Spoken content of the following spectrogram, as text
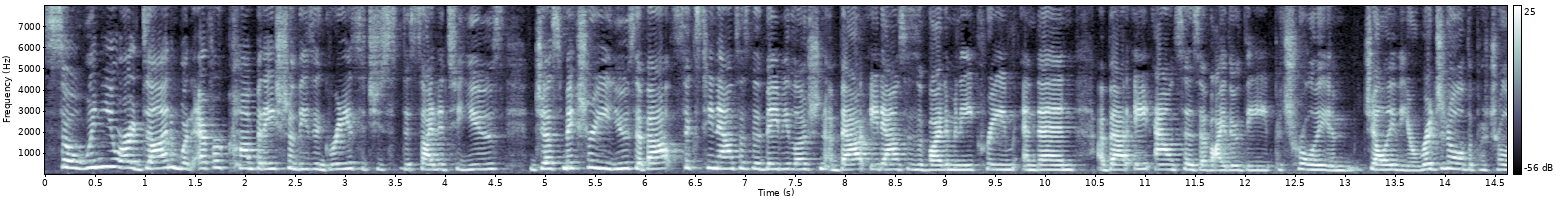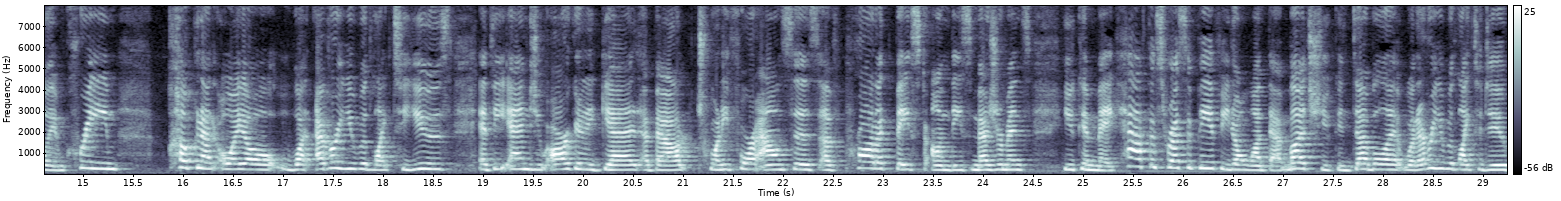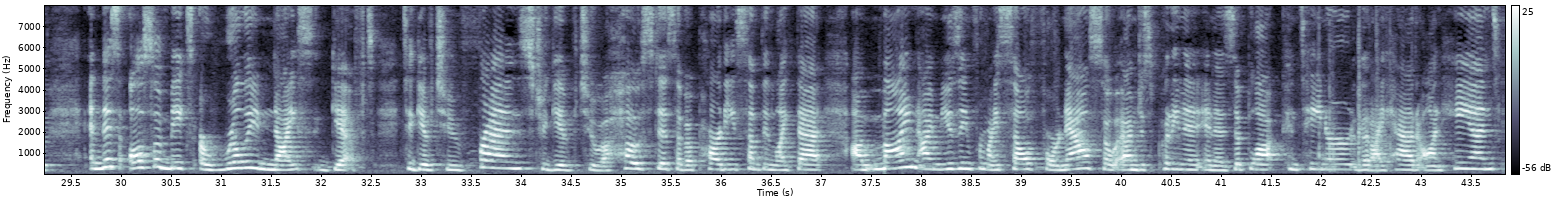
So when you are done, whatever combination of these ingredients that you decided to use, just make sure you use about 16 ounces of baby lotion, about 8 ounces of vitamin E cream, and then about 8 ounces of either the petroleum jelly, the original, the petroleum cream, coconut oil, whatever you would like to use. At the end, you are going to get about 24 ounces of product based on these measurements. You can make half this recipe if you don't want that much. You can double it, whatever you would like to do. And this also makes a really nice gift to give to friends, to give to a hostess of a party, something like that. Um, mine I'm using for myself for now, so I'm just putting it in a Ziploc container that I had on hand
